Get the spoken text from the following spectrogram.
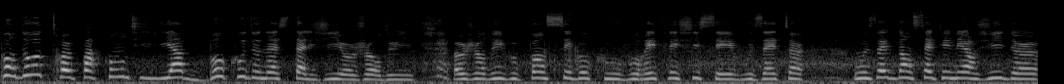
Pour d'autres, par contre, il y a beaucoup de nostalgie aujourd'hui. Aujourd'hui, vous pensez beaucoup, vous réfléchissez, vous êtes, vous êtes dans cette énergie de,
